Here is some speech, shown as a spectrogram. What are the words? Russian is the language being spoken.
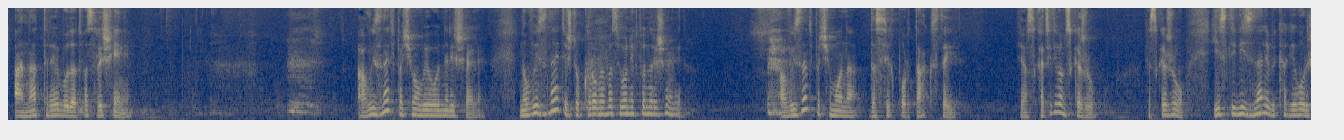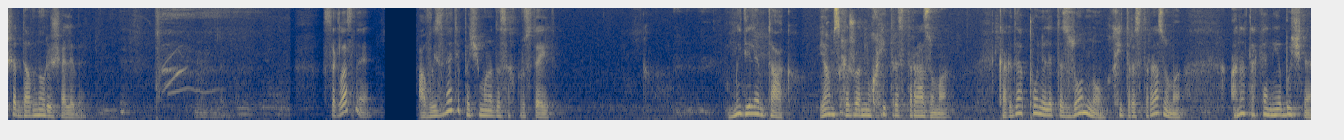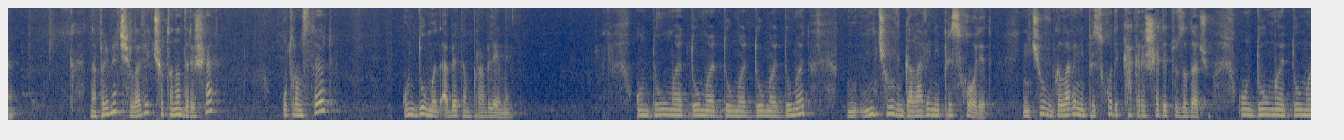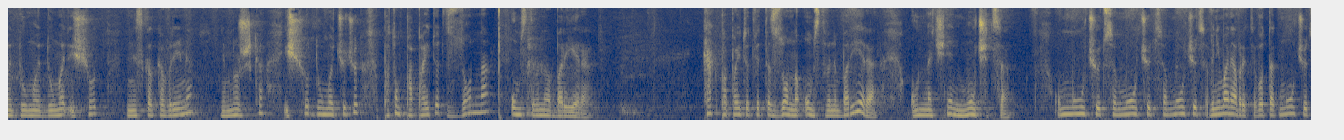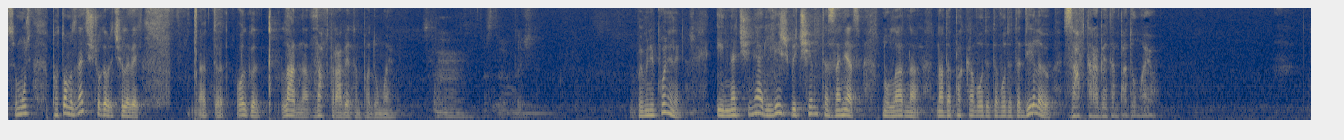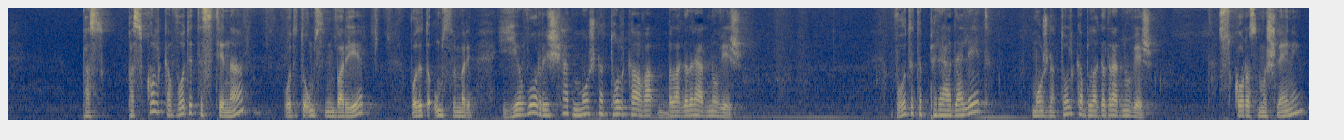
она требует от вас решения. А вы знаете, почему вы его не решали? Но вы знаете, что кроме вас его никто не решает. А вы знаете, почему она до сих пор так стоит? Я хотите вам скажу? Я скажу. Если вы знали бы, как его решать, давно решали бы. Согласны? А вы знаете, почему она до сих пор стоит? Мы делаем так. Я вам скажу одну хитрость разума. Когда поняли эту зону, хитрость разума, она такая необычная. Например, человек что-то надо решать, утром встает, он думает об этом проблеме. Он думает, думает, думает, думает, думает. Ничего в голове не происходит. Ничего в голове не происходит, как решать эту задачу. Он думает, думает, думает, думает. Еще несколько времени, немножечко, еще думает чуть-чуть. Потом пойдет в зону умственного барьера. Как попадет в эту зону умственного барьера, он начнет мучиться. Он мучается, мучается, мучается. Внимание обратите, вот так мучается, мучается. Потом, знаете, что говорит человек? Вот, вот говорит, ладно, завтра об этом подумаю. Вы меня поняли? И начинать лишь бы чем-то заняться. Ну ладно, надо пока вот это, вот это делаю, завтра об этом подумаю. Пос, поскольку вот эта стена, вот это умственный барьер, вот это умственный барьер, его решать можно только благодаря одной вещи. Вот это преодолеть можно только благодаря одной вещи. Скорость мышления,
